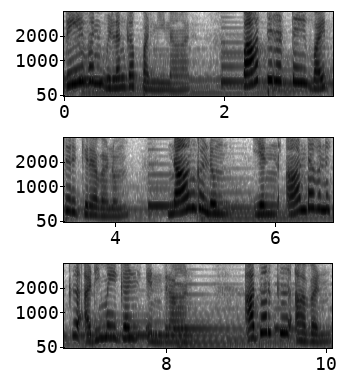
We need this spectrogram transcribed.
தேவன் விளங்க பண்ணினார். பாத்திரத்தை வைத்திருக்கிறவனும் நாங்களும் என் ஆண்டவனுக்கு அடிமைகள் என்றான். அதற்கு அவன்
